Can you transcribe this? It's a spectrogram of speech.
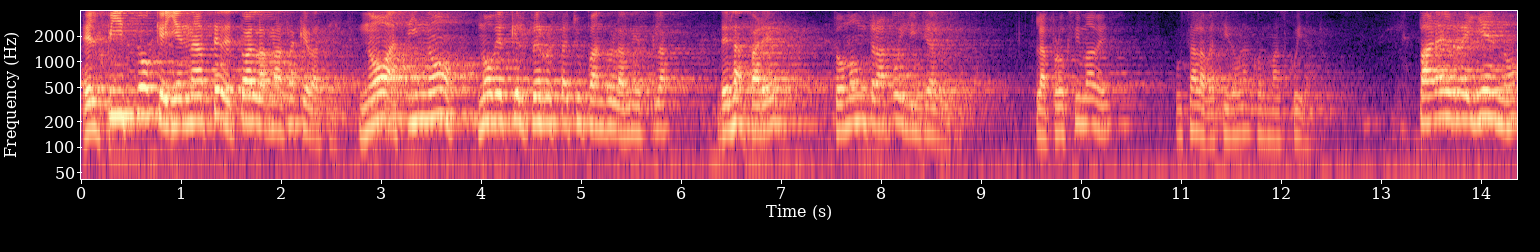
el piso que llenaste de toda la masa que batiste. No, así no. ¿No ves que el perro está chupando la mezcla de la pared? Toma un trapo y límpialo. La próxima vez, usa la batidora con más cuidado. Para el relleno,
